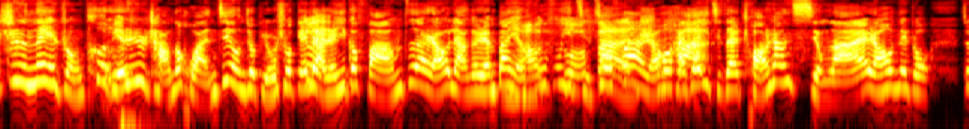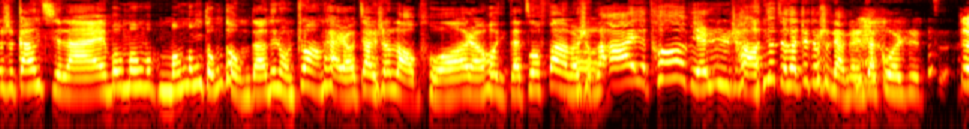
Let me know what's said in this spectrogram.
置那种特别日常的环境，就比如说给两人一个房子，然后两个人扮演夫妇一起做饭然后还在一起在床上醒来，然后那种。就是刚起来懵懵懵懵懂懂的那种状态，然后叫一声老婆，然后你在做饭吧什么的，哦哎呀，特别日常，就觉得这就是两个人在过日子。对，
